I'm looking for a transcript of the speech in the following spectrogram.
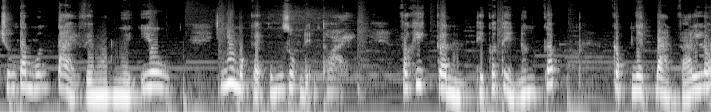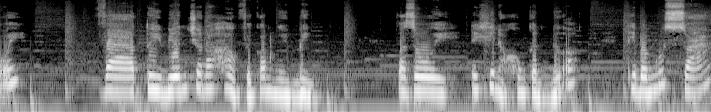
Chúng ta muốn tải về một người yêu như một cái ứng dụng điện thoại và khi cần thì có thể nâng cấp, cập nhật bản vá lỗi và tùy biến cho nó hợp với con người mình. Và rồi, đến khi nào không cần nữa thì bấm nút xóa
